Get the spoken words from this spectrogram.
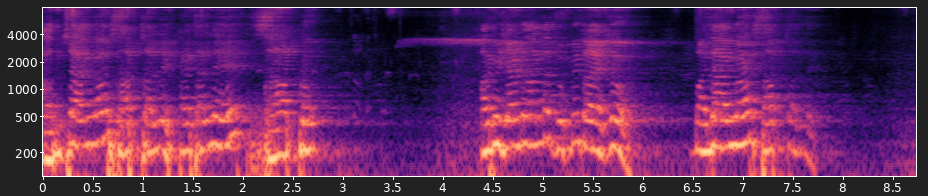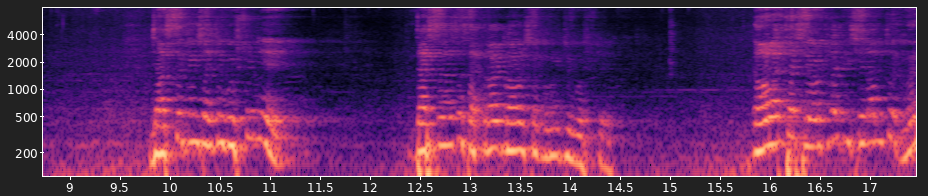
आमच्या अंगावर साप चालले. काय चालले? साप. आम्ही ज्यावेळेस अंगात झोपीत राहायचो माझ्या अंगावर साप चालले. जास्त दिवसाची गोष्ट नाही आहे जास्त जास्त सतरा अठरा वर्षापूर्वीची गोष्ट आहे. गावाच्या शेवटल्या दिशेला आमचं घर.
